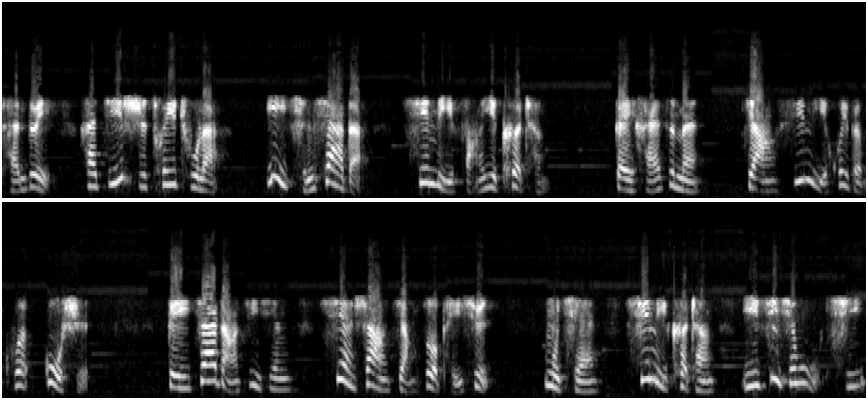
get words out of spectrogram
团队还及时推出了疫情下的心理防疫课程，给孩子们讲心理绘本故故事，给家长进行线上讲座培训。目前心理课程已进行五期，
